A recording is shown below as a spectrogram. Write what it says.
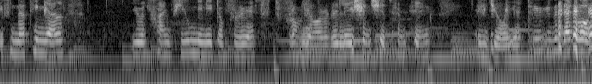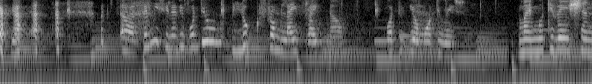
If nothing else, you will find few minutes of rest from Yeah. your relationships and things. Enjoy it. E- Even that works, yeah. But uh, tell me, Sheelaji, what do you look from life right now? What is your motivation? My motivation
